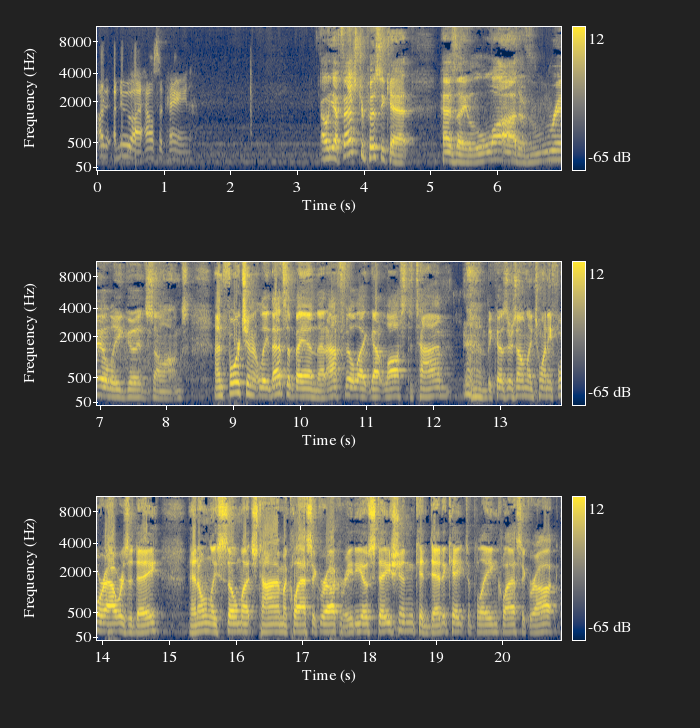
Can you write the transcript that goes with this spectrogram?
I I knew uh, House of Pain. oh yeah, Faster Pussycat has a lot of really good songs. Unfortunately, that's a band that I feel like got lost to time because there's only 24 hours a day and only so much time a classic rock radio station can dedicate to playing classic rock.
